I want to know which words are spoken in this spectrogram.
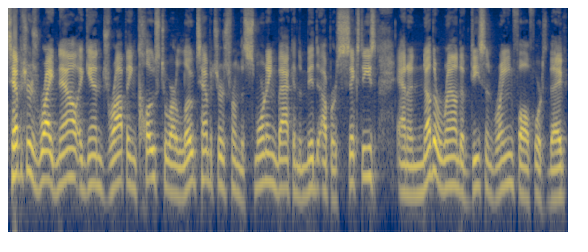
Temperatures right now, again, dropping close to our low temperatures from this morning back in the mid to upper 60s, and another round of decent rainfall for today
